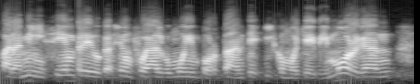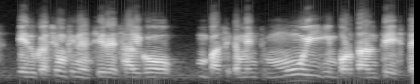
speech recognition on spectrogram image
para mí, siempre educación fue algo muy importante y como JB Morgan, educación financiera es algo básicamente muy importante, está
